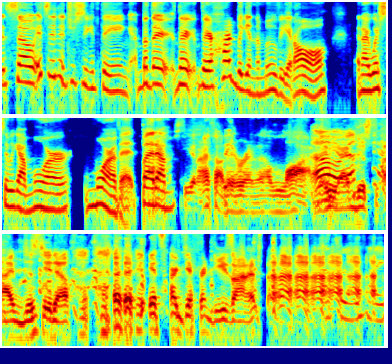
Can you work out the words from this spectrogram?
uh, so it's an interesting thing, but they're they're they're hardly in the movie at all, and I wish that we got more more of it. But um, See, and I thought they were in a lot. Oh, Maybe I'm just, I'm just, you know, it's our different views on it. That's really funny.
